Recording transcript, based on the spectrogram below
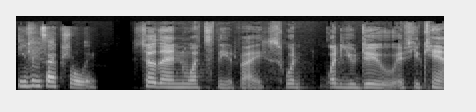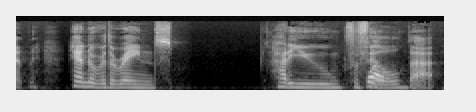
even sexually. So then what's the advice? What what do you do if you can't hand over the reins? How do you fulfill well, that?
